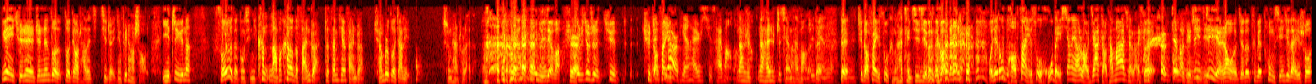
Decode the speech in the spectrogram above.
愿意去认认真真做做调查的记者已经非常少了，以至于呢，所有的东西你看哪怕看到的反转，这三篇反转全部是做家里生产出来的，你理解吧？是，就是就是去。去找范第二篇还是去采访了？那是那还是之前采访的，对对，去找范雨素可能还挺积极的，对吧？但是 我觉得都跑范雨素湖北襄阳老家找他妈去了，对，这倒挺积极。这这点让我觉得特别痛心，就在于说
